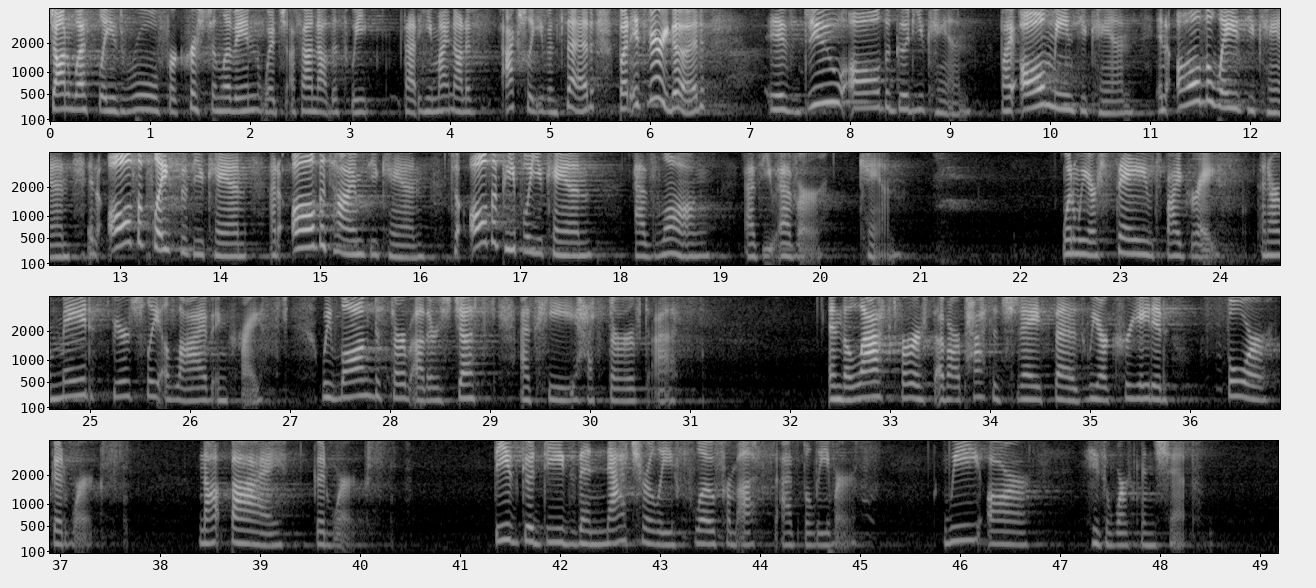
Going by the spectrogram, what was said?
John Wesley's rule for Christian living, which I found out this week that he might not have actually even said, but it's very good, is do all the good you can, by all means you can, in all the ways you can, in all the places you can, at all the times you can, to all the people you can, as long as you ever can. When we are saved by grace and are made spiritually alive in Christ, we long to serve others just as he has served us. And the last verse of our passage today says, We are created for good works, not by good works. These good deeds then naturally flow from us as believers. We are his workmanship.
